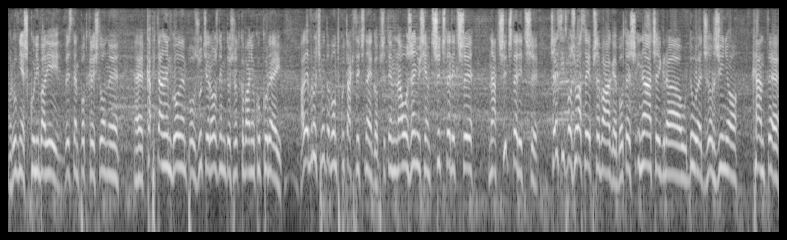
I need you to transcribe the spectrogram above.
Również Kulibali, występ podkreślony e, kapitalnym golem po rzucie rożnym i dośrodkowaniu Kukurei. Ale wróćmy do wątku taktycznego. Przy tym nałożeniu się 3-4-3 na 3-4-3 Chelsea tworzyła sobie przewagę, bo też inaczej grał duet Jorginho Kante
